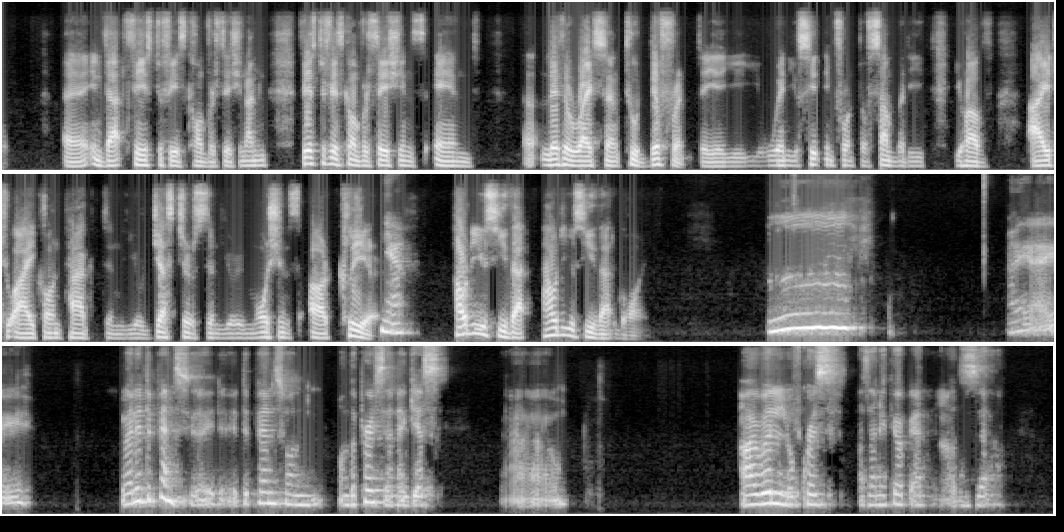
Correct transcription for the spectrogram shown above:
uh, in that face-to-face conversation i mean face-to-face conversations and uh, letter writes are too different. Uh, you, you, when you sit in front of somebody, you have eye to eye contact and your gestures and your emotions are clear. Yeah. How do you see that? How do you see that going? Mm, I, I, well, it depends. It, it, depends on on the person, I guess. Uh, I will, of course, as an Ethiopian, as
